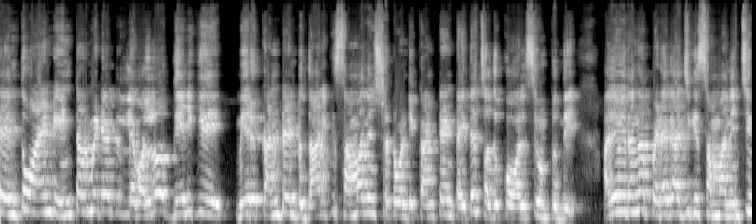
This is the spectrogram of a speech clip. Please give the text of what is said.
టెన్త్ అండ్ ఇంటర్మీడియట్ లెవెల్లో దీనికి మీరు కంటెంట్ దానికి సంబంధించినటువంటి కంటెంట్ అయితే చదువుకోవాల్సి ఉంటుంది. అదేవిధంగా పెడగాజికి సంబంధించి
